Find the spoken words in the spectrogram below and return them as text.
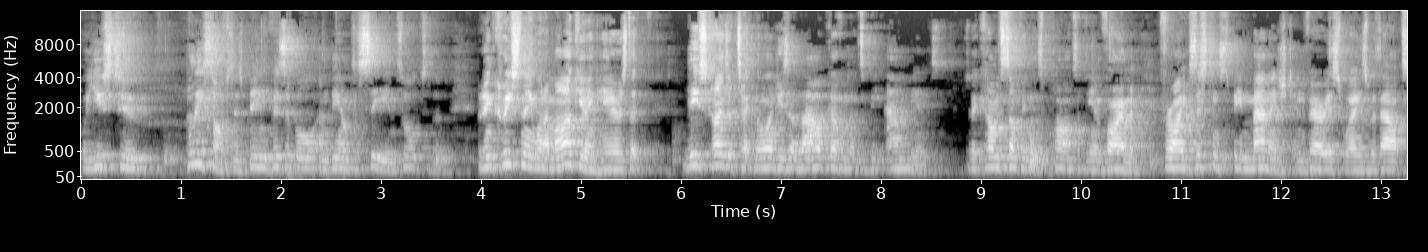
We're used to police officers being visible and being able to see and talk to them. But increasingly, what I'm arguing here is that these kinds of technologies allow government to be ambient, to become something that's part of the environment, for our existence to be managed in various ways without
